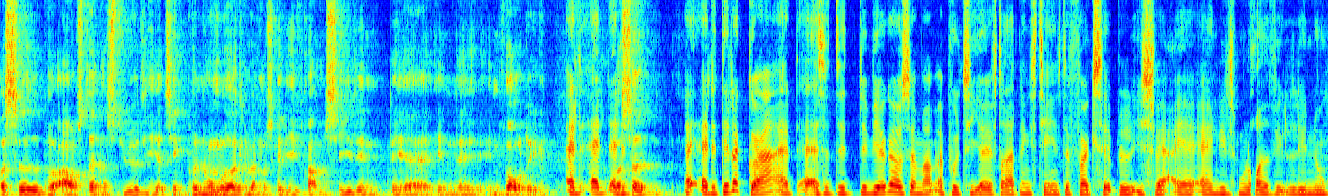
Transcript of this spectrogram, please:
at sidde på afstand og styre de her ting. På nogle måder kan man måske lige frem sige, at det er en, det er en, øh, en fordel. Er, er, er, Og så, det, er, er det det, der gør, at altså det, det virker jo som om, at politi og efterretningstjeneste for eksempel i Sverige er en lille smule rødvild lige nu.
